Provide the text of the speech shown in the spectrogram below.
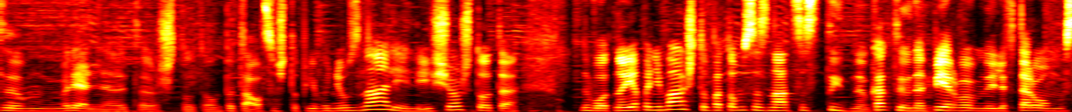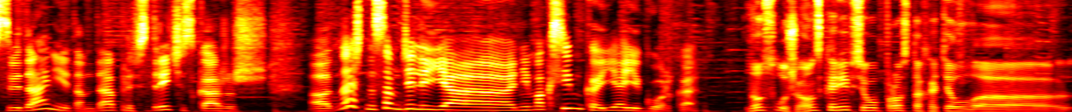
Эм, Реально, это что-то. Он пытался, чтобы его не узнали или еще что-то. Вот, но я понимаю, что потом сознаться стыдно. Как ты на Мгм. первом или втором свидании, там, да, при встрече скажешь, «А, знаешь, на самом деле я не Максимка, я Егорка. Ну, слушай, он, скорее всего, просто хотел... э,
